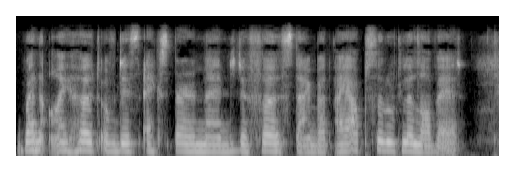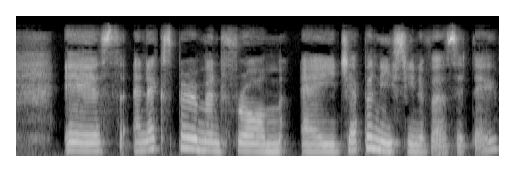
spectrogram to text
when I heard of this experiment the first time, but I absolutely love it. Is an experiment from a Japanese university,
